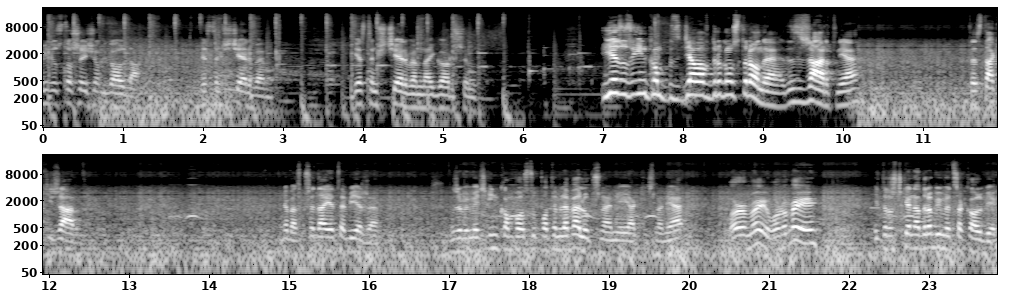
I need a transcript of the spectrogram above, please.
Minus 160 golda. Jestem ścierwem. Jestem ścierwem najgorszym. Jezus, Incom działa w drugą stronę. To jest żart, nie? To jest taki żart. Dobra, sprzedaję te wieże. Żeby mieć income po prostu po tym levelu przynajmniej jakiś, no nie? Where me, where me? I troszeczkę nadrobimy cokolwiek.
